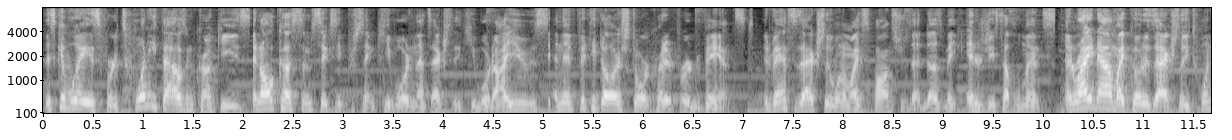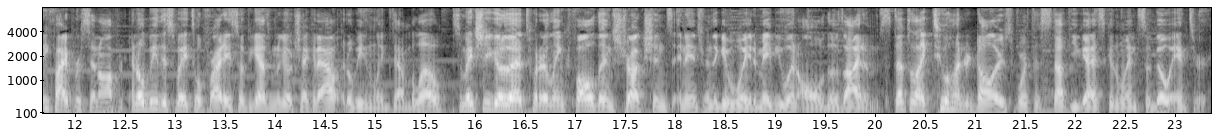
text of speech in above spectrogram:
This giveaway is for 20,000 Krunkies, an all custom 60% keyboard, and that's actually the keyboard I use, and then $50 store credit for Advanced. Advanced is actually one of my sponsors that does make energy supplements. And right now, my code is actually 25% off, and it'll be this way till Friday. So if you guys want to go check it out, it'll be in the link down below. So make sure you go to that Twitter link, follow the instructions, and enter in the giveaway to maybe win all of those items. It's up to like $200 worth of stuff you guys can win, so go enter.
